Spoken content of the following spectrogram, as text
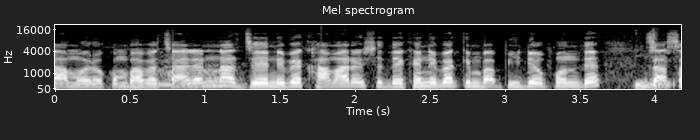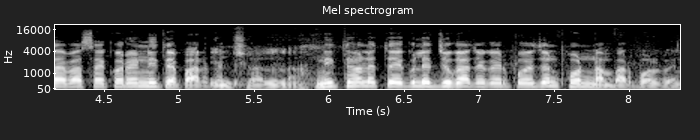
দাম ওইরকম ভাবে চাইলেন না যে নিবে খামারে এসে দেখে নিবে কিংবা ভিডিও ফোন দিয়ে যাচাই বাছাই করে নিতে পারবে। ইনশাল্লাহ। নিতে হলে তো এগুলো যোগাযোগের প্রয়োজন ফোন নাম্বার বলবেন।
